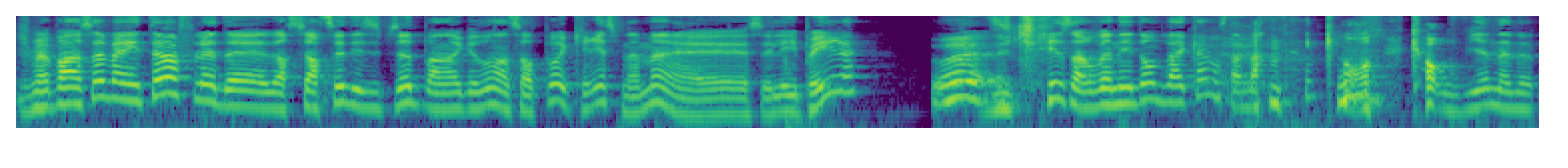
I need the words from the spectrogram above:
je me pensais bien tough là, de, de ressortir des épisodes pendant que les autres n'en sortent pas. Chris, finalement, euh, c'est les pires. Hein? Ouais. Dis Chris, revenez donc de vacances, tabarnak, qu'on qu'on revienne à notre,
